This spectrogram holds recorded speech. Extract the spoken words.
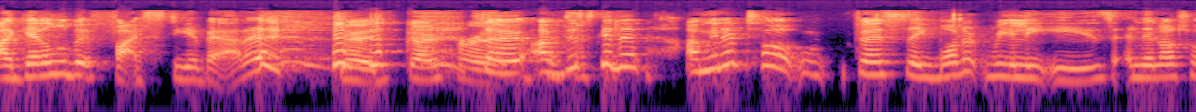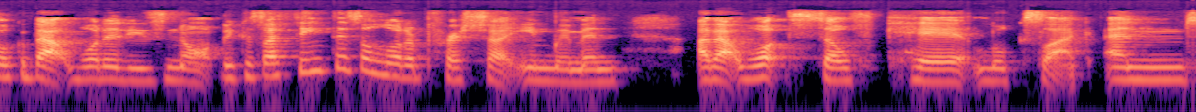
I get a little bit feisty about it. Good, go for so it. So I'm just gonna I'm gonna talk firstly what it really is, and then I'll talk about what it is not, because I think there's a lot of pressure in women about what self care looks like, and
